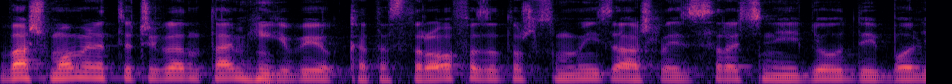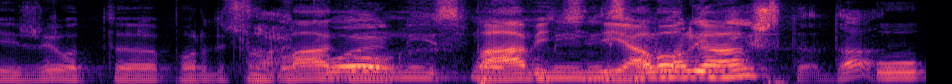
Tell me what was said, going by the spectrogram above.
vaš moment je očigledno tajming je bio katastrofa, zato što smo mi izašli iz srećni ljudi, bolji život, eh, porodično Tako blago, je, nismo- Pavić, mi nismo dijaloga, imali ništa, da. u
